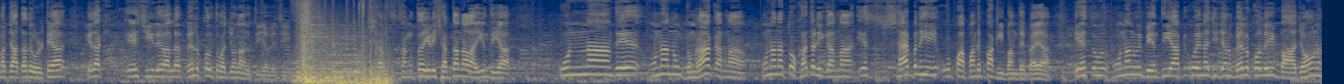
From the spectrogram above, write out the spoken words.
ਮਰਜ਼ਾਦਾ ਦੇ ਉਲਟ ਆ। ਇਹਦਾ ਇਸ ਚੀਜ਼ ਦੇ ਵੱਲ ਬਿਲਕੁਲ ਤਵੱਜੋ ਨਾ ਦਿੱਤੀ ਜਾਵੇ ਜੀ। ਸੰਗਤ ਜਿਹੜੀ ਸ਼ਰਧਾ ਨਾਲ ਆਈ ਹੁੰਦੀ ਆ, ਉਹਨਾਂ ਦੇ, ਉਹਨਾਂ ਨੂੰ ਗਮਰਾਹ ਕਰਨਾ ਉਹਨਾਂ ਨਾਲ ਧੋਖਾਧੜੀ ਕਰਨਾ, ਇਹ ਸਹਿਬ ਨਹੀਂ, ਉਹ ਪਾਪਾਂ ਦੇ ਭਾਗੀ ਬਣਦੇ ਪਏ ਆ। ਇਸ ਤੋਂ ਉਹਨਾਂ ਨੂੰ ਵੀ ਬੇਨਤੀ ਆ ਵੀ ਉਹ ਇਹਨਾਂ ਚੀਜ਼ਾਂ ਨੂੰ ਬਿਲਕੁਲ ਹੀ ਬਾਜ ਆਉਣ।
